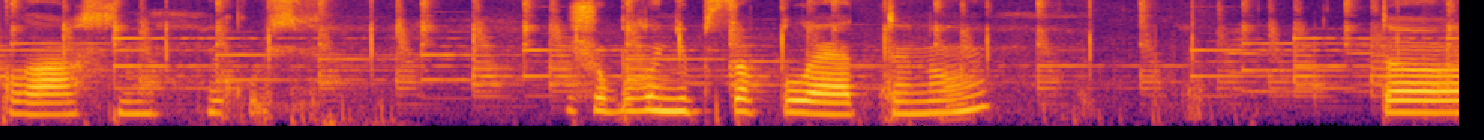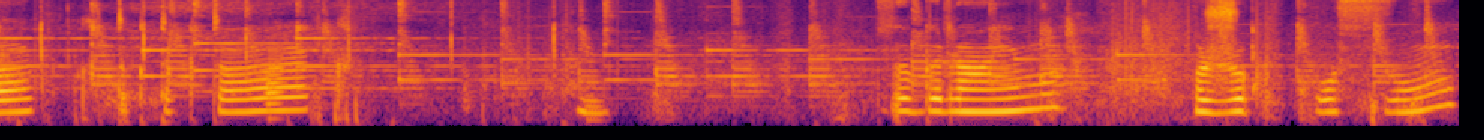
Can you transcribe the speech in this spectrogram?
класну якусь. Щоб було ніби заплетено. Так, так, так, так. Вибираємо Може, косу.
